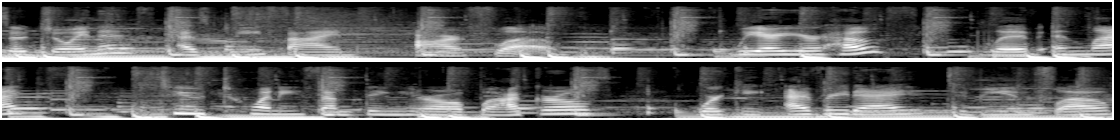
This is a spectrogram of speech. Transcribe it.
So join us as we find our flow. We are your hosts, Liv and Lex, two 20 something year old black girls working every day to be in flow,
